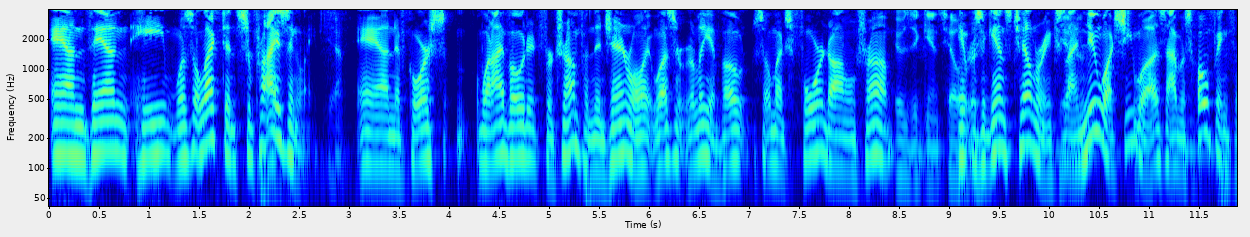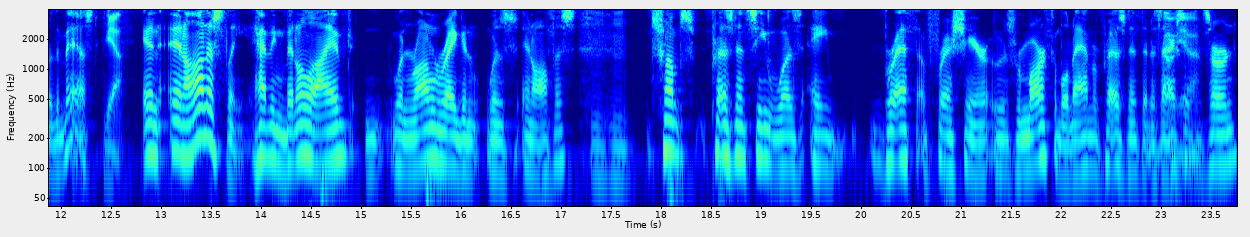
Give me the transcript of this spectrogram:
And then he was elected, surprisingly. Yeah. And of course, when I voted for Trump in the general, it wasn't really a vote so much for Donald Trump. It was against Hillary. It was against Hillary because yeah. I knew what she was. I was hoping for the best. Yeah. And and honestly, having been alive when Ronald Reagan was in office, mm-hmm. Trump's presidency was a breath of fresh air. It was remarkable to have a president that is oh, actually oh, yeah. concerned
